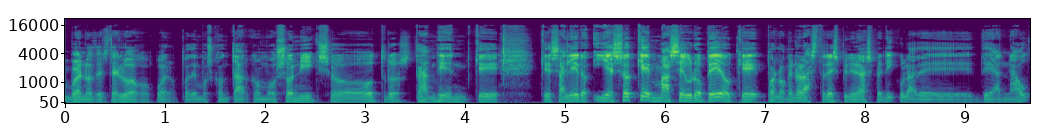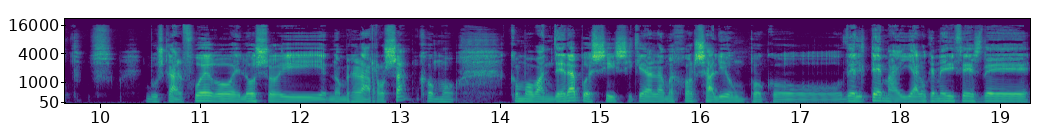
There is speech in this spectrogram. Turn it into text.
Bueno, desde luego, bueno, podemos contar como Sonics o otros también que, que salieron. Y eso que más europeo que por lo menos las tres primeras películas de, de Anaut. Busca el fuego, el oso y el nombre de la rosa como, como bandera, pues sí, sí que a lo mejor salió un poco del tema. Y ya lo que me dices de.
